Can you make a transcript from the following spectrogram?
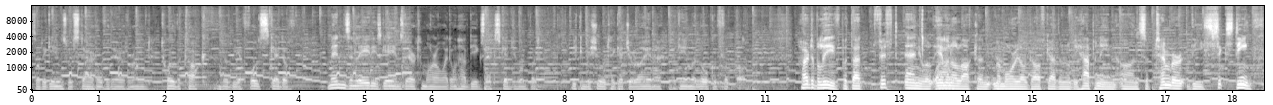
so the games will start over there at around 12 o'clock, and there'll be a full sked of men's and ladies' games there tomorrow. I don't have the exact schedule, but you can be sure to get your eye on a, a game of local football. Hard to believe, but that fifth annual Eamon O'Loughlin Memorial Golf Gathering will be happening on September the 16th,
